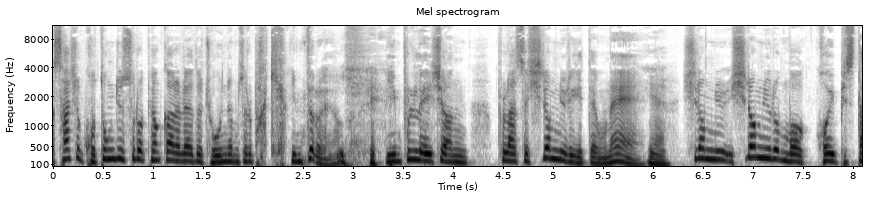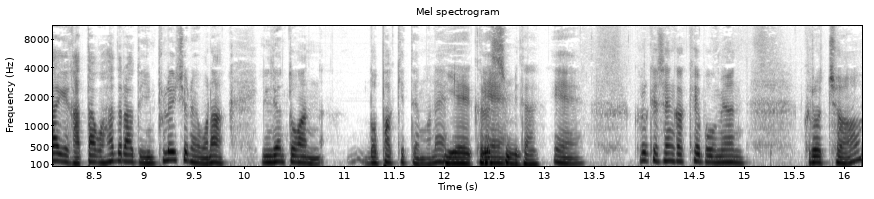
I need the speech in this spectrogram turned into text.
사실 고통지수로 평가를 해도 좋은 점수를 받기가 힘들어요. 예. 인플레이션 플러스 실업률이기 때문에 예. 실업률 실업률은 뭐 거의 비슷하게 갔다고 하더라도 인플레이션이 워낙 1년 동안 높았기 때문에 예 그렇습니다. 예, 예. 그렇게 생각해 보면 그렇죠.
